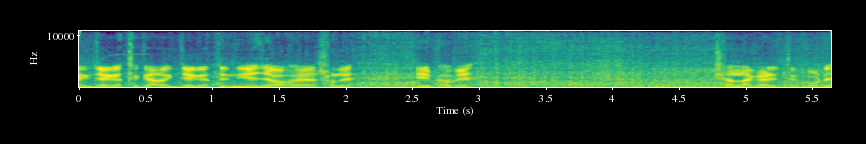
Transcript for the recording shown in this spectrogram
এক জায়গা থেকে আরেক জায়গাতে নিয়ে যাওয়া হয় আসলে এইভাবে ঠেলা গাড়িতে করে।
